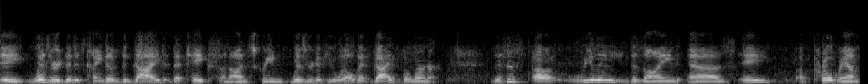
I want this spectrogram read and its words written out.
a wizard that is kind of the guide that takes an on-screen wizard, if you will, that guides the learner. This is uh, really designed as a, a program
